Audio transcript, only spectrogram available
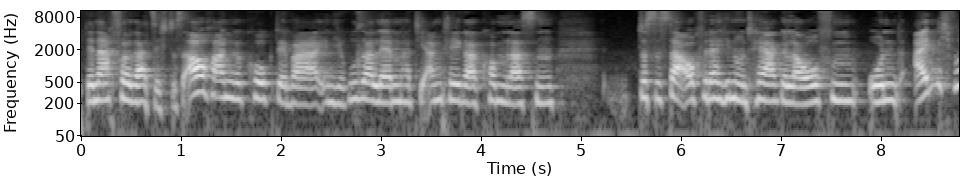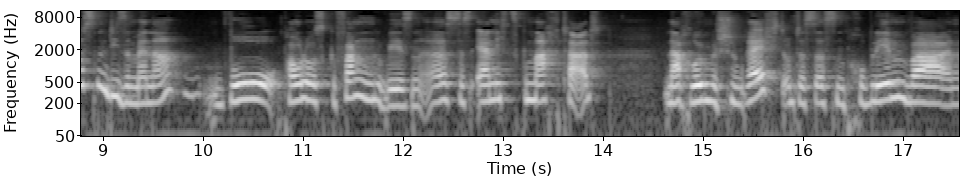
Der Nachfolger hat sich das auch angeguckt, der war in Jerusalem, hat die Ankläger kommen lassen das ist da auch wieder hin und her gelaufen. Und eigentlich wussten diese Männer, wo Paulus gefangen gewesen ist, dass er nichts gemacht hat nach römischem Recht und dass das ein Problem war,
